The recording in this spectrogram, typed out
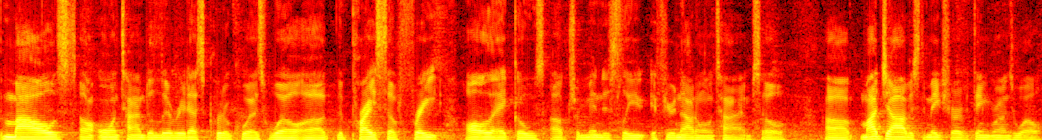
miles uh, on time delivery that's critical as well uh, the price of freight all that goes up tremendously if you're not on time so uh, my job is to make sure everything runs well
